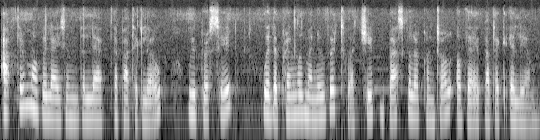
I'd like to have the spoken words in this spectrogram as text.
After mobilizing the left hepatic lobe, we proceed with the Pringle maneuver to achieve vascular control of the hepatic hilum.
